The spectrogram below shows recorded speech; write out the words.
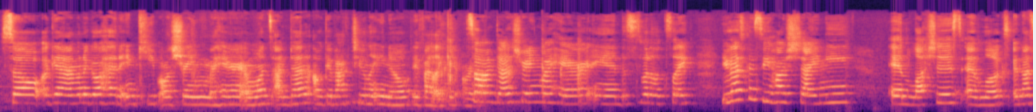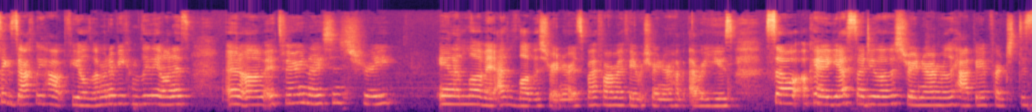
So again, I'm going to go ahead and keep on straightening my hair and once I'm done, I'll get back to you and let you know if I like it or so not. So I'm done straightening my hair and this is what it looks like. You guys can see how shiny and luscious it looks and that's exactly how it feels. I'm going to be completely honest and um, it's very nice and straight and I love it. I love this straightener. It's by far my favorite straightener I have ever used. So, okay, yes, I do love this straightener. I'm really happy I purchased this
